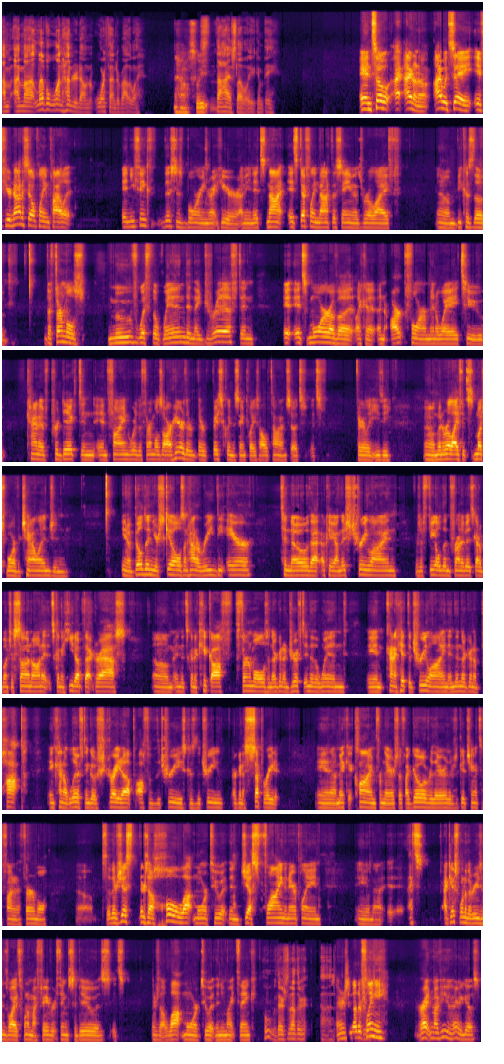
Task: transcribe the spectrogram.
I'm I'm uh, level 100 on War Thunder, by the way. Oh, sweet. It's the highest level you can be. And so I, I don't know. I would say if you're not a sailplane pilot and you think this is boring right here, I mean it's not it's definitely not the same as real life. Um, because the the thermals move with the wind and they drift and it, it's more of a like a, an art form in a way to kind of predict and, and find where the thermals are here they're they're basically in the same place all the time. So it's it's fairly easy. Um, in real life it's much more of a challenge and you know building your skills on how to read the air to know that okay on this tree line there's a field in front of it it's got a bunch of sun on it it's going to heat up that grass um, and it's going to kick off thermals and they're going to drift into the wind and kind of hit the tree line and then they're going to pop and kind of lift and go straight up off of the trees because the tree are going to separate it and uh, make it climb from there so if i go over there there's a good chance of finding a thermal um, so there's just there's a whole lot more to it than just flying an airplane and uh, it, that's i guess one of the reasons why it's one of my favorite things to do is it's there's a lot more to it than you might think. Oh, there's another. Uh, there's another flingy right in my view. There he goes.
